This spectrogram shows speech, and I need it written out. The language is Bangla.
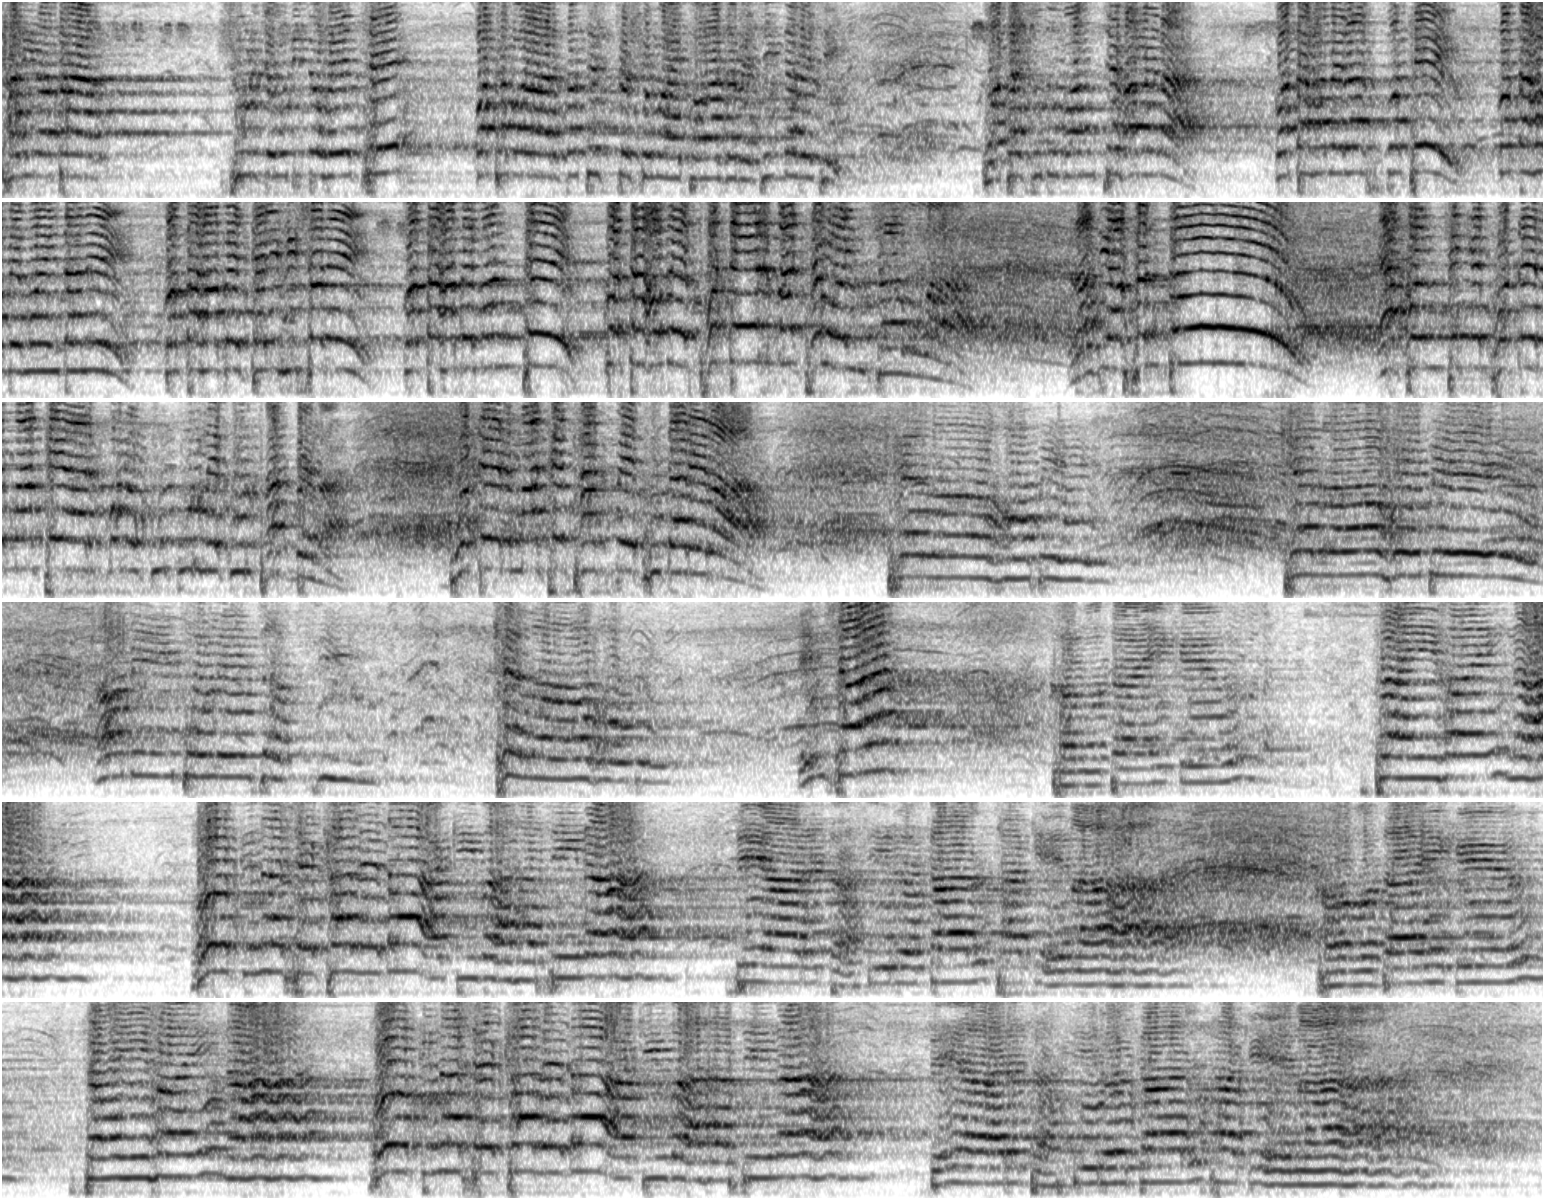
স্বাধীনতার সূর্য উদিত হয়েছে। কথা বলার যথেষ্ট সময় পাওয়া যাবে, ঠিক না ঠিক কথা শুধু মঞ্চে হবে না, কথা হবে রাজপথে, কথা হবে ময়দানে, কথা হবে টেলিভিশনে, কথা হবে মঞ্চে, কথা হবে ভোটের মাঠেও ইনশাআল্লাহ। রাজি আছেন তো? এখন থেকে ভোটের মাঠে আর কোনো কুকুর মেকুর থাকবে না। ভোটের মাঠে থাকবে ভোটারেরা খেলা হবে খেলা হবে আমি বলে যাচ্ছি খেলা হবে হিংসা? ক্ষমতায় কেউ স্থায়ী হয় না। হোক না সে খালেদা কিবা হাসিনা, সে আরটা চিরকাল থাকে না। ক্ষমতায় কেউ স্থায়ী হয় না। হোক না সে খালেদা কিবা হাসিনা, সে আরটা চিরকাল থাকে না।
